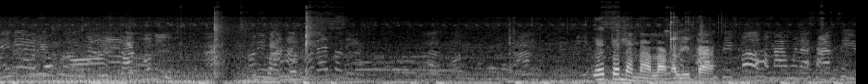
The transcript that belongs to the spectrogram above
นี่นี่ลูกมือนะตัวนี้นะหันมาได้ตัวนี้เอ้ยต้นนานาลักอลิตาสามสิบเออทำไมมือละสามสิบ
